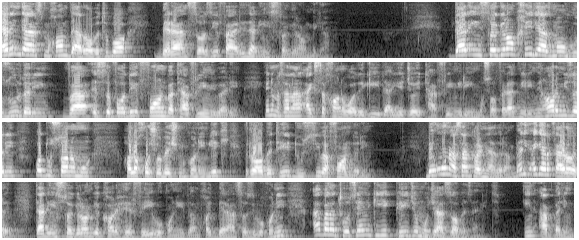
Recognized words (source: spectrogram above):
در این درس می‌خوام در رابطه با برندسازی فردی در اینستاگرام بگم. در اینستاگرام خیلی از ما حضور داریم و استفاده فان و تفریح می‌بریم. یعنی مثلا عکس خانوادگی در یه جای تفریح میریم مسافرت میریم اینها رو می‌ذاریم. با دوستانمون حالا خوشوبش می‌کنیم. یک رابطه دوستی و فان داریم. به اون اصلا کاری ندارم. ولی اگر قراره در اینستاگرام یه کار حرفه‌ای بکنید و می‌خواید برندسازی بکنید اولا توصیه که یک پیج مجزا بزنید. این اولین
